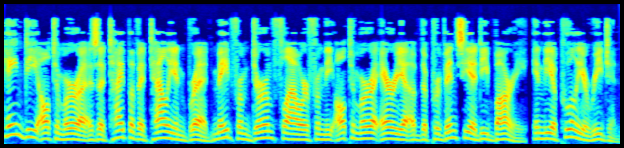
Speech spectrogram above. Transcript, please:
Pane di Altamura is a type of Italian bread made from durum flour from the Altamura area of the Provincia di Bari, in the Apulia region.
